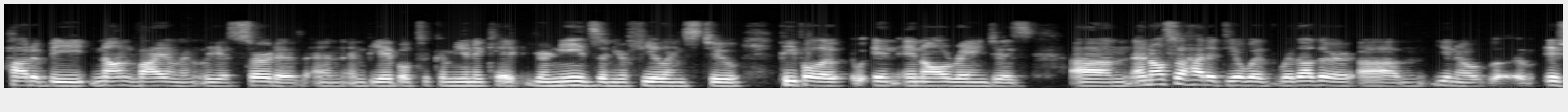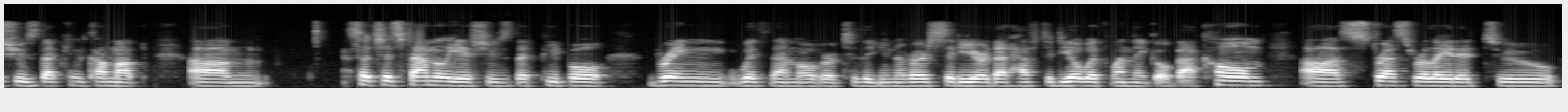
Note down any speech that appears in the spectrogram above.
how to be non-violently assertive and and be able to communicate your needs and your feelings to people in in all ranges. Um, and also how to deal with with other um, you know issues that can come up, um, such as family issues that people bring with them over to the university or that have to deal with when they go back home, uh, stress related to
